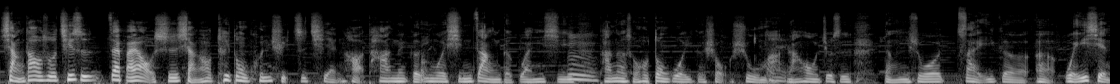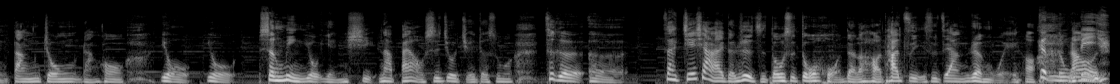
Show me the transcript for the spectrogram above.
想到说，其实，在白老师想要推动昆曲之前，哈，他那个因为心脏的关系，嗯，他那时候动过一个手术嘛，然后就是等于说，在一个呃危险当中，然后又又。生命又延续，那白老师就觉得说，这个呃，在接下来的日子都是多活的了哈，他自己是这样认为哈，更努力。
